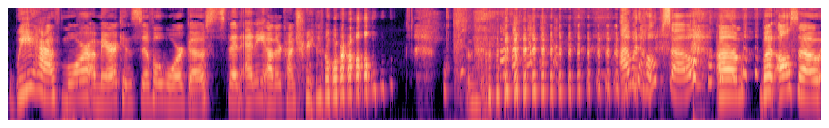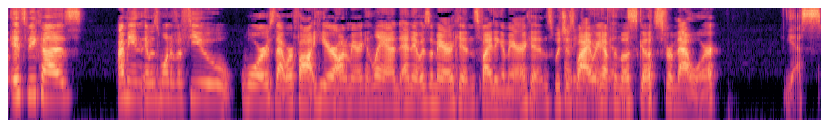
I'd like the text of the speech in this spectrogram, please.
we have more American Civil War ghosts than any other country in the world. I would hope so. um, but also it's because I mean, it was one of a few wars that were fought here on American land, and it was Americans fighting Americans, which is Fighting why we have the most ghosts from that war. Yes.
